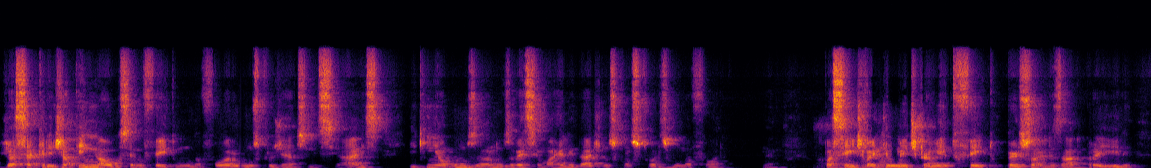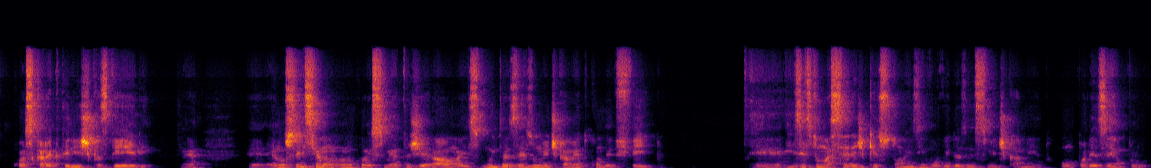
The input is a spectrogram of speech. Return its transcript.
já, se, já tem algo sendo feito mundo afora, alguns projetos iniciais, e que em alguns anos vai ser uma realidade nos consultórios mundo afora. Né? O paciente vai ter o medicamento feito personalizado para ele, com as características dele. Né? É, eu não sei se é um, um, conhecimento geral, mas muitas vezes um medicamento com defeito, é, existe uma série de questões envolvidas nesse medicamento, como, por exemplo,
